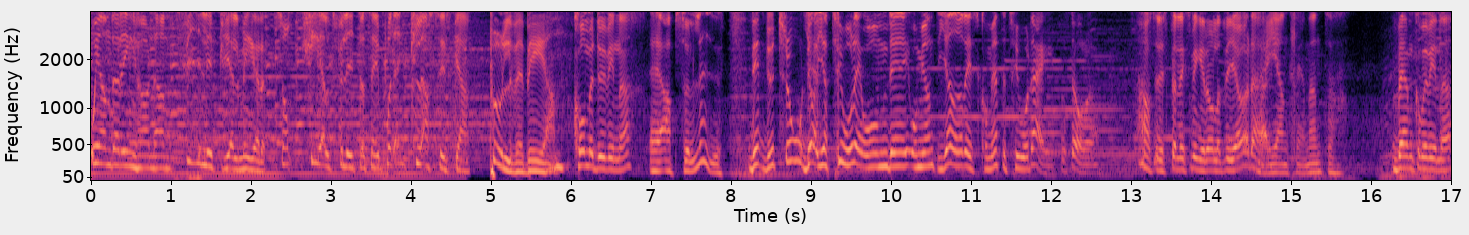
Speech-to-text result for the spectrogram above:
Och i andra ringhörnan Filip Hjelmer som helt förlitar sig på den klassiska pulverbean. Kommer du vinna? Eh, absolut. Det, du tror det? Ja, jag tror det. Och om, det. om jag inte gör det så kommer jag inte tro dig. Förstår du? Alltså, det spelar liksom ingen roll att vi gör det här. Nej, egentligen inte. Vem kommer vinna?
